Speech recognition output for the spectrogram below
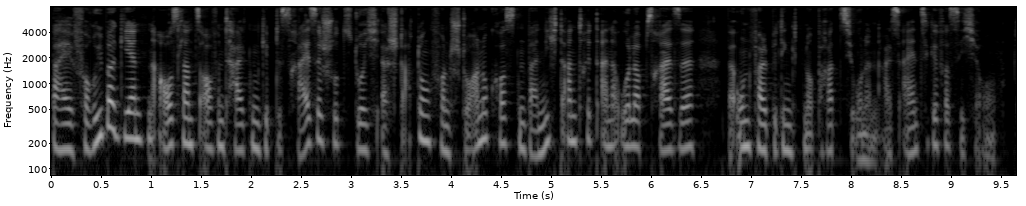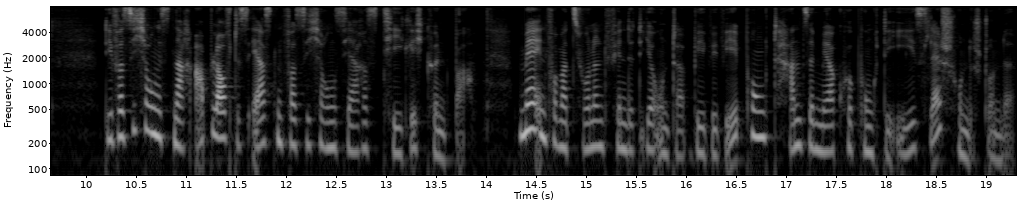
Bei vorübergehenden Auslandsaufenthalten gibt es Reiseschutz durch Erstattung von Stornokosten bei Nichtantritt einer Urlaubsreise, bei unfallbedingten Operationen als einzige Versicherung. Die Versicherung ist nach Ablauf des ersten Versicherungsjahres täglich kündbar. Mehr Informationen findet ihr unter www.hansemerkur.de/slash Hundestunde.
